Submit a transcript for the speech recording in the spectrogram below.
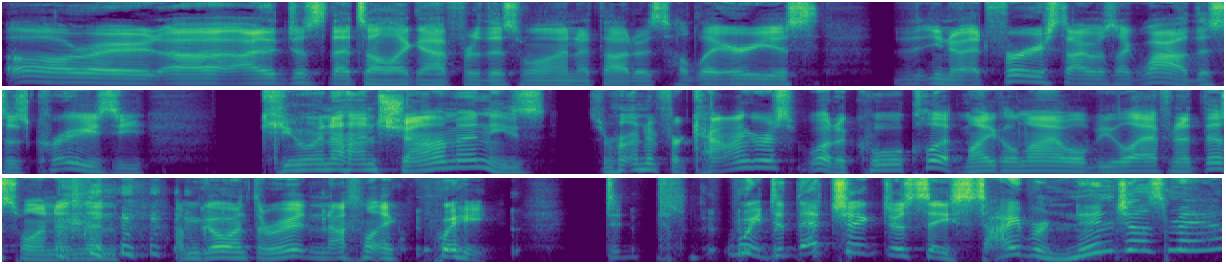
All right, uh, I just that's all I got for this one. I thought it was hilarious. You know, at first I was like, "Wow, this is crazy." QAnon shaman, he's, he's running for Congress. What a cool clip! Michael and I will be laughing at this one, and then I'm going through it, and I'm like, "Wait, did wait did that chick just say cyber ninjas, man?"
